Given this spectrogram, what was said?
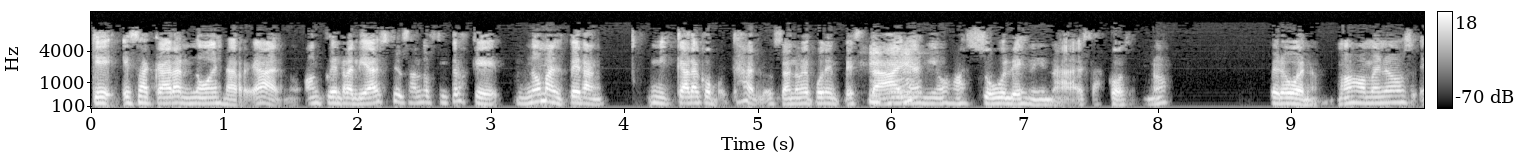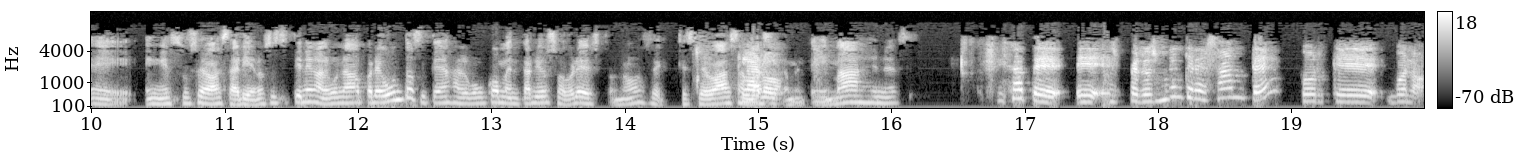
que esa cara no es la real, ¿no? aunque en realidad estoy usando filtros que no me alteran mi cara como tal, o sea, no me ponen pestañas, ni ojos azules, ni nada de esas cosas, ¿no? pero bueno, más o menos eh, en eso se basaría. No sé si tienen alguna pregunta, si tienes algún comentario sobre esto, ¿no? que se basa básicamente en imágenes. Fíjate, eh, pero es muy interesante porque, bueno,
